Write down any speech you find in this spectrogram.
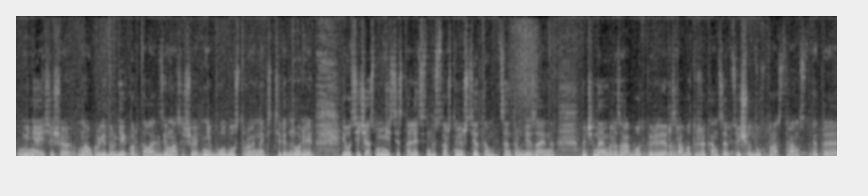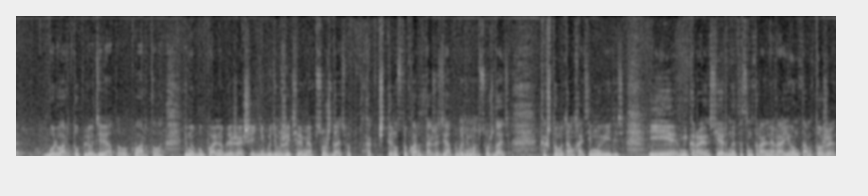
У меня есть еще на округе другие кварталы, где у нас еще не благоустроены эти территории. Mm -hmm. И вот сейчас мы вместе с Тольяттинским государственным университетом, Центром дизайна, начинаем разработку или разработать уже концепцию еще двух пространств. Это бульвар Туполева 9 квартала. И мы буквально в ближайшие дни будем жителями обсуждать, вот как в 14 квартале, так же 9 будем mm -hmm. обсуждать, как, что мы там хотим увидеть. И микрорайон Северный, это центральный район, там тоже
